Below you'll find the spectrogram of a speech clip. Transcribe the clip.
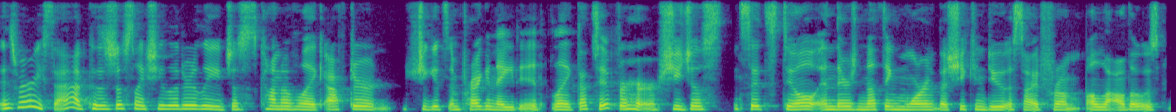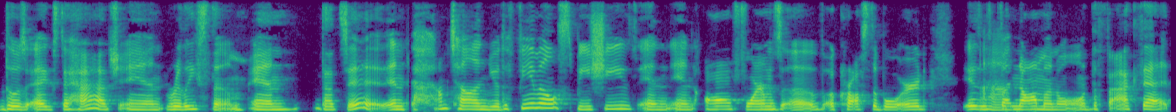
it's very sad because it's just like she literally just kind of like after she gets impregnated, like that's it for her. She just sits still, and there's nothing more that she can do aside from allow those those eggs to hatch and release them, and that's it. And I'm telling you, the female species in in all forms of across the board is Uh-huh. phenomenal. The fact that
